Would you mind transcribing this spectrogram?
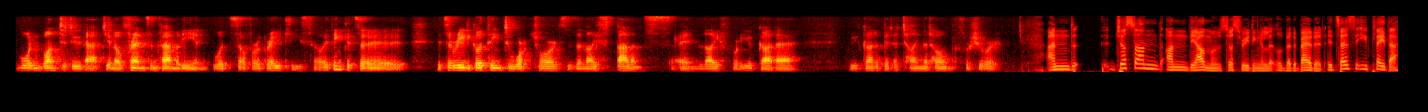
wouldn't want to do that. You know, friends and family and would suffer greatly. So I think it's a it's a really good thing to work towards. Is a nice balance in life where you've got a we've got a bit of time at home for sure. And just on on the album, I was just reading a little bit about it. It says that you played the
